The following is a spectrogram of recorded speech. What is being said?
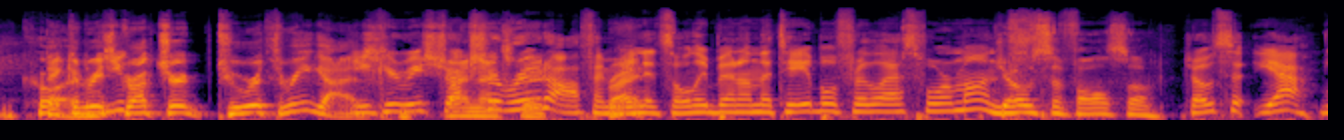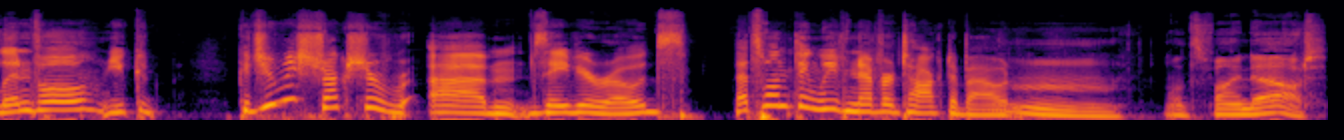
They could restructure two or three guys. you could restructure next week, Rudolph. I mean, right? it's only been on the table for the last four months. Joseph also. Joseph, yeah, Linval. You could. Could you restructure um, Xavier Rhodes? That's one thing we've never talked about. Hmm. Let's find out.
